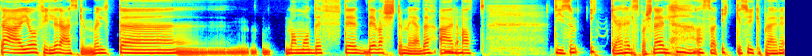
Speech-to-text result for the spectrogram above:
Det er jo Filler er skummelt. eh, Man må def, det, det verste med det er at de som ikke er helsepersonell, altså ikke sykepleiere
